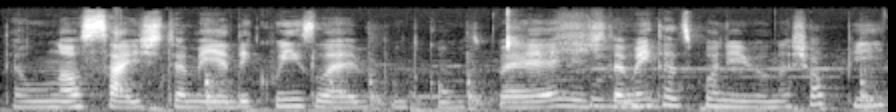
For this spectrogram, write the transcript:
Então, o nosso site também é thequeenslab.com.br. A gente também tá disponível na Shopee.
